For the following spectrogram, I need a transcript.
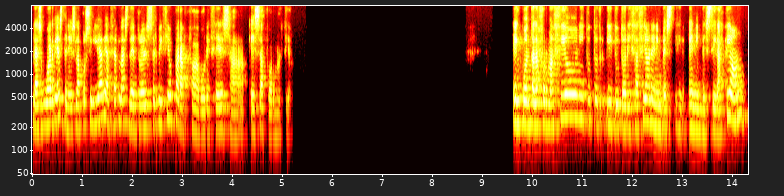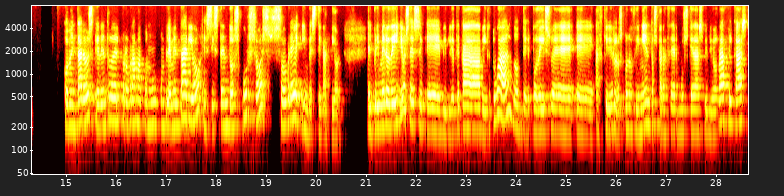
las guardias tenéis la posibilidad de hacerlas dentro del servicio para favorecer esa, esa formación. En cuanto a la formación y, tutorización en, en, investigación, comentaros que dentro del programa común complementario existen dos cursos sobre investigación. El primero de ellos es eh, Biblioteca Virtual, donde podéis eh, eh, adquirir los conocimientos para hacer búsquedas bibliográficas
